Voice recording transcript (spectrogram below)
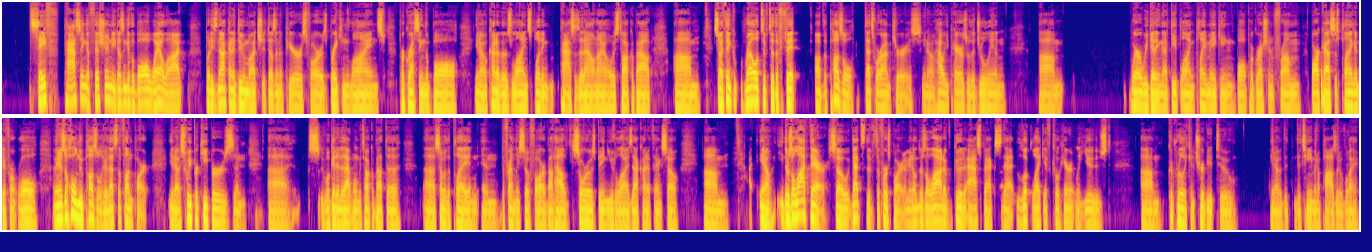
safe passing, efficient. He doesn't give the ball away a lot, but he's not going to do much. It doesn't appear as far as breaking lines, progressing the ball, you know, kind of those line splitting passes that Al and I always talk about. Um, so I think relative to the fit of the puzzle, that's where I'm curious, you know, how he pairs with a Jullien. Um, where are we getting that deep lying playmaking ball progression from? Barkas is playing a different role. I mean, there's a whole new puzzle here. That's the fun part. You know, sweeper keepers, and uh, we'll get into that when we talk about the uh, some of the play and, and the friendly so far about how Soro is being utilized, that kind of thing. So, um, you know, there's a lot there. So that's the the first part. I mean, there's a lot of good aspects that look like if coherently used, um, could really contribute to, you know, the the team in a positive way.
